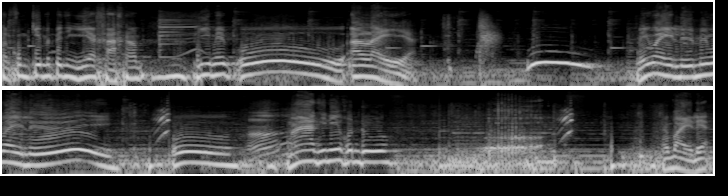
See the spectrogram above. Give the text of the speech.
สังคมเกมมันเป็นอย่างนี้อะครับ พี่ไม่โอ้อะไรอะอู้ไม่ไหวเลยไม่ไหวเลยโอ้มาทีนี้คนดูไม่ไหวเลยอะ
